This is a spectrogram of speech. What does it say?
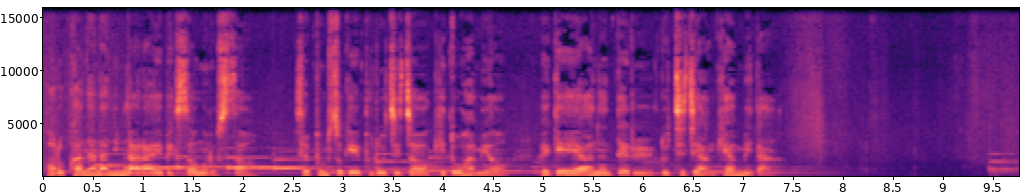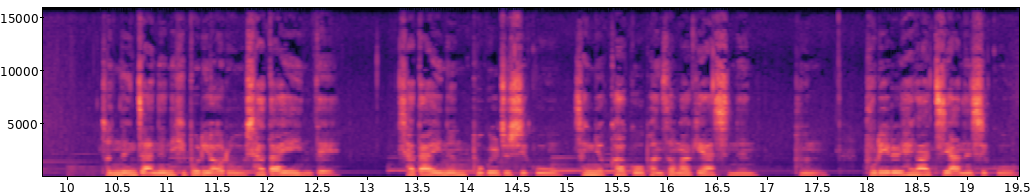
거룩한 하나님 나라의 백성으로서 슬픔 속에 부르짖어 기도하며 회개해야 하는 때를 놓치지 않게 합니다. 전능자는 히브리어로 샤다이인데 샤다이는 복을 주시고 생육하고 번성하게 하시는 분, 불의를 행하지 않으시고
